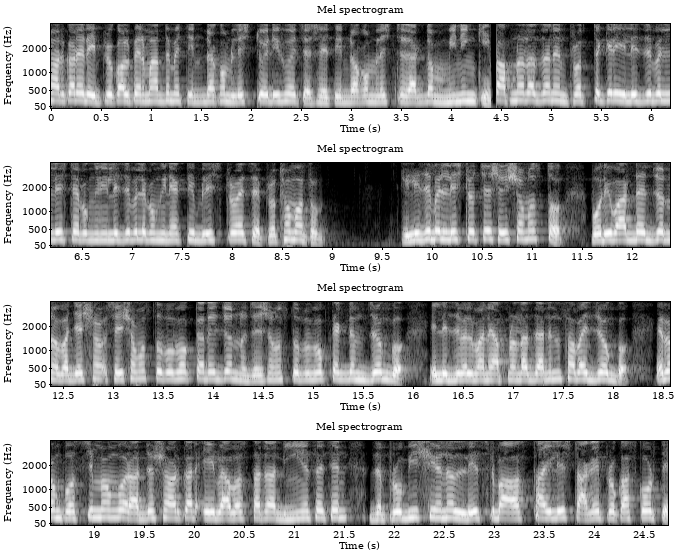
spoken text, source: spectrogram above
সরকারের এই প্রকল্পের মাধ্যমে তিন রকম লিস্ট তৈরি হয়েছে। সেই তিন রকম লিস্টের একদম মিনিং কি? আপনারা জানেন প্রত্যেকেরই ইলিজিবল লিস্ট এবং ইনএলিজিবল এবং ইনঅ্যাক্টিভ লিস্ট রয়েছে। প্রথমত এলিজিবল লিস্ট হচ্ছে সেই সমস্ত পরিবারদের জন্য বা যে সেই সমস্ত উপভোক্তাদের জন্য, যে সমস্ত উপভোক্তা একদম যোগ্য। এলিজিবল মানে আপনারা জানেন সবাই যোগ্য। এবং পশ্চিমবঙ্গ রাজ্য সরকার এই ব্যবস্থাটা নিয়ে এসেছেন যে প্রভিশনাল লিস্ট বা অস্থায়ী লিস্ট আগে প্রকাশ করতে।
